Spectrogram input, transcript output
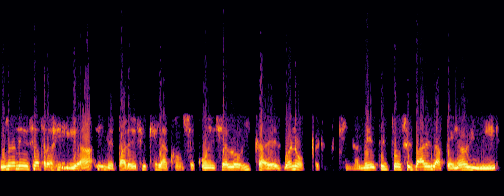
una esa fragilidad y me parece que la consecuencia lógica es, bueno, pues, finalmente entonces vale la pena vivir.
